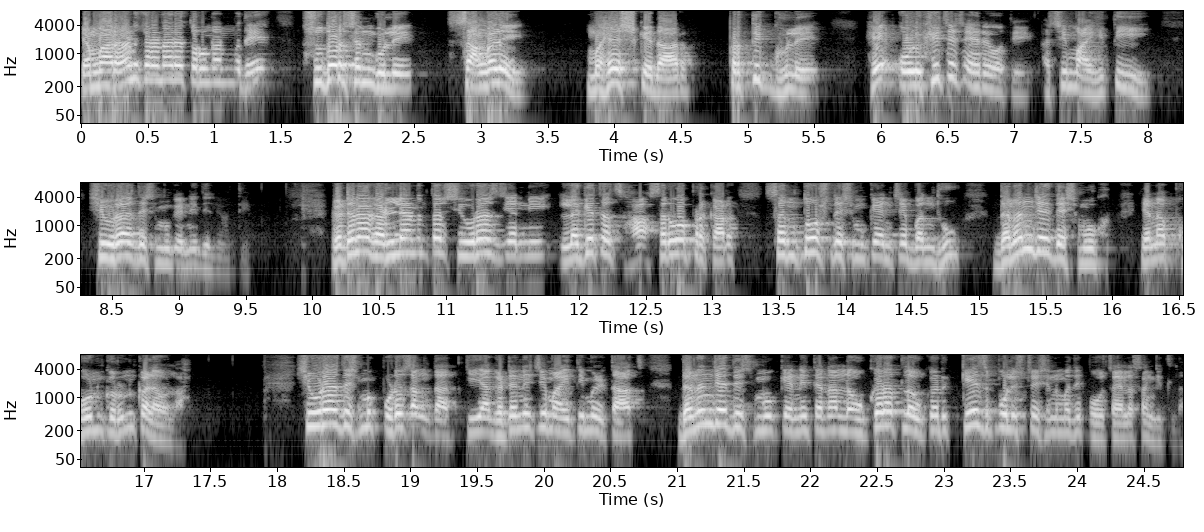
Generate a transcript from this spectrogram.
या मारहाण करणाऱ्या तरुणांमध्ये सुदर्शन घुले सांगळे महेश केदार प्रतीक घुले हे ओळखीचे चेहरे होते अशी माहिती शिवराज देशमुख यांनी दिली होती. घटना घडल्यानंतर शिवराज यांनी लगेचच हा सर्व प्रकार संतोष देशमुख यांचे बंधू धनंजय देशमुख यांना फोन करून कळवला. शिवराज देशमुख पुढे सांगतात की या घटनेची माहिती मिळताच धनंजय देशमुख यांनी त्यांना लवकरात लवकर केज पोलीस स्टेशनमध्ये पोहोचायला सांगितलं.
